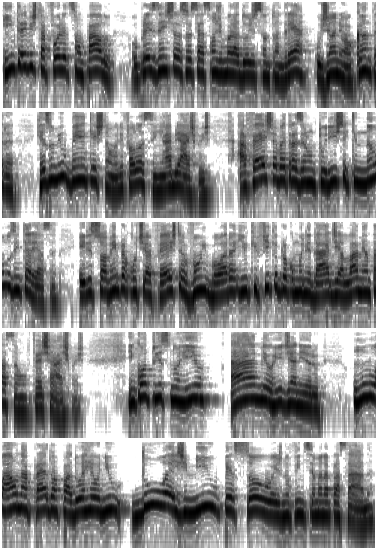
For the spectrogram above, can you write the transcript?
Em entrevista à Folha de São Paulo, o presidente da Associação de Moradores de Santo André, o Jânio Alcântara, resumiu bem a questão. Ele falou assim, abre aspas, A festa vai trazer um turista que não nos interessa. Eles só vêm para curtir a festa, vão embora e o que fica para a comunidade é lamentação. Fecha aspas. Enquanto isso, no Rio, ah, meu Rio de Janeiro, um luau na Praia do Arpoador reuniu duas mil pessoas no fim de semana passado.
